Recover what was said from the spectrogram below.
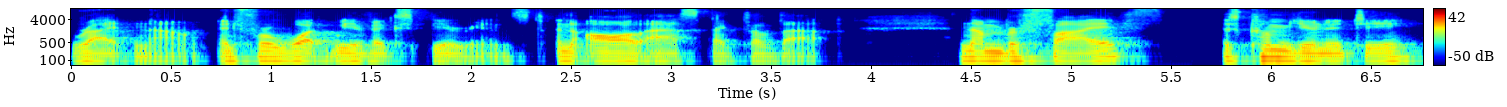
right now and for what we have experienced and all aspects of that. Number five is community,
